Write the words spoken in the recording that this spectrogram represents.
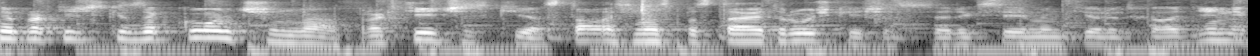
кухня практически закончена. Практически. Осталось у нас поставить ручки. Сейчас Алексей монтирует холодильник.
